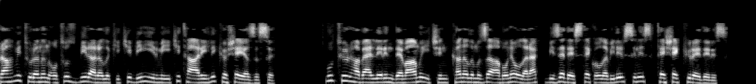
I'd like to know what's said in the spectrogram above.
Rahmi Turan'ın 31 Aralık 2022 tarihli köşe yazısı. Bu tür haberlerin devamı için kanalımıza abone olarak bize destek olabilirsiniz. Teşekkür ederiz.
